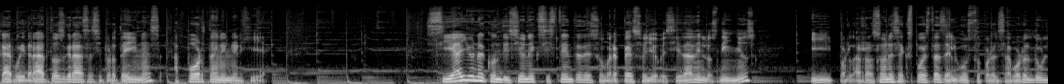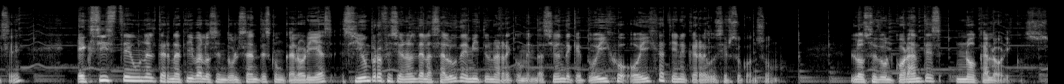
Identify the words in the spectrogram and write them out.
carbohidratos, grasas y proteínas, aportan energía. Si hay una condición existente de sobrepeso y obesidad en los niños, y por las razones expuestas del gusto por el sabor del dulce, existe una alternativa a los endulzantes con calorías si un profesional de la salud emite una recomendación de que tu hijo o hija tiene que reducir su consumo. Los edulcorantes no calóricos.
